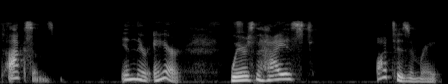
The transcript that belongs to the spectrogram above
toxins in their air. Where's the highest autism rate?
